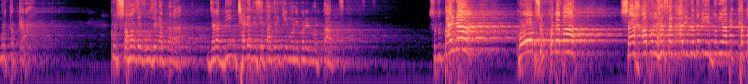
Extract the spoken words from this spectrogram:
মুরতাদ কারা? খুব সহজে বুঝেন আপনারা, যারা দিন ছেড়ে দিছে, তাদের কি মনে করেন মুরতাদ? শুধু তাই না, খুব সূক্ষ্ম ব্যাপার। শেখ আবুল হাসান আলী নদী, দুনিয়া বিখ্যাত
